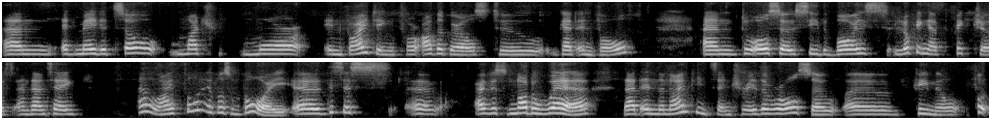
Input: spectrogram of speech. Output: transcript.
and it made it so much more inviting for other girls to get involved and to also see the boys looking at the pictures and then saying, "Oh, I thought it was a boy. Uh, this is." Uh, I was not aware that in the 19th century there were also uh, female foot,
